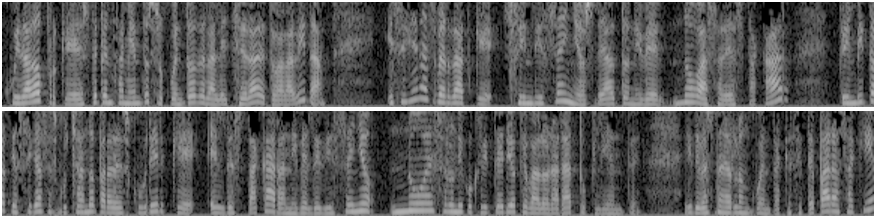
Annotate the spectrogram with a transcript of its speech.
Cuidado porque este pensamiento es el cuento de la lechera de toda la vida. Y si bien es verdad que sin diseños de alto nivel no vas a destacar, te invito a que sigas escuchando para descubrir que el destacar a nivel de diseño no es el único criterio que valorará tu cliente. Y debes tenerlo en cuenta, que si te paras aquí,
